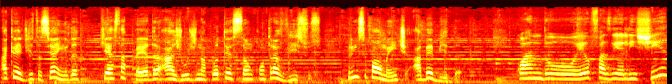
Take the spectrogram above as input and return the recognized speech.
acredita-se ainda que esta pedra ajude na proteção contra vícios, principalmente a bebida. Quando eu fazia elixir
